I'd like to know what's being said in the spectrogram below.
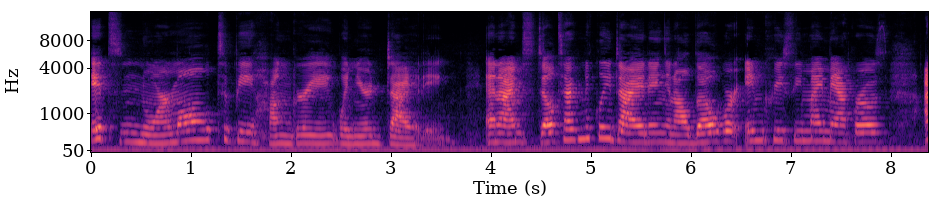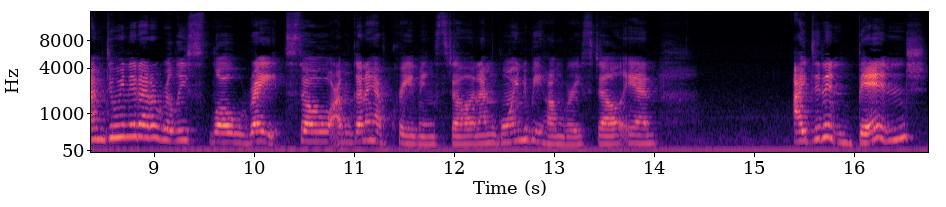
it's normal to be hungry when you're dieting. And I'm still technically dieting, and although we're increasing my macros, I'm doing it at a really slow rate. So I'm going to have cravings still and I'm going to be hungry still. And I didn't binge,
